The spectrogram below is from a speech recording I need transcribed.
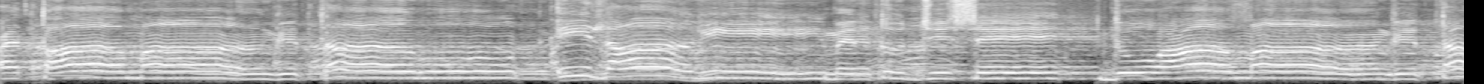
अता माँगता हूँ। तुझसे दुआ माँगता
